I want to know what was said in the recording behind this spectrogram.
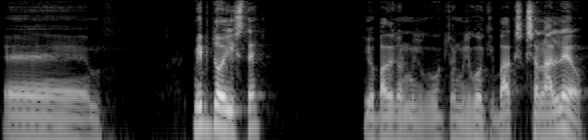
Ε, μην πτωείστε οι οπαδοί των, των Milwaukee Bucks. Ξαναλέω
